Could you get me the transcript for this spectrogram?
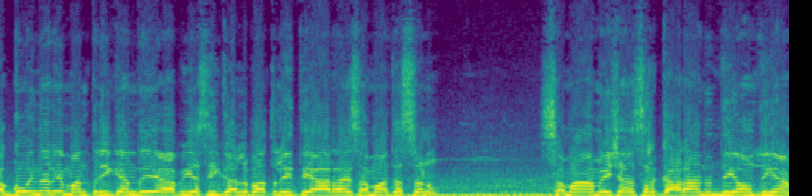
ਅੱਗੋਂ ਇਹਨਾਂ ਦੇ ਮੰਤਰੀ ਕਹਿੰਦੇ ਆ ਵੀ ਅਸੀਂ ਗੱਲਬਾਤ ਲਈ ਤਿਆਰ ਆ ਸਮਾਂ ਦੱਸਣ। ਸਮਾਂ ਹਮੇਸ਼ਾ ਸਰਕਾਰਾਂ ਦਿੰਦੀਆਂ ਹੁੰਦੀਆਂ।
